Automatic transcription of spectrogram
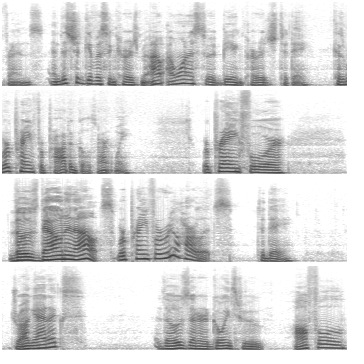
friends, and this should give us encouragement. I, I want us to be encouraged today because we're praying for prodigals, aren't we? We're praying for those down and outs. We're praying for real harlots today. Drug addicts, those that are going through awful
